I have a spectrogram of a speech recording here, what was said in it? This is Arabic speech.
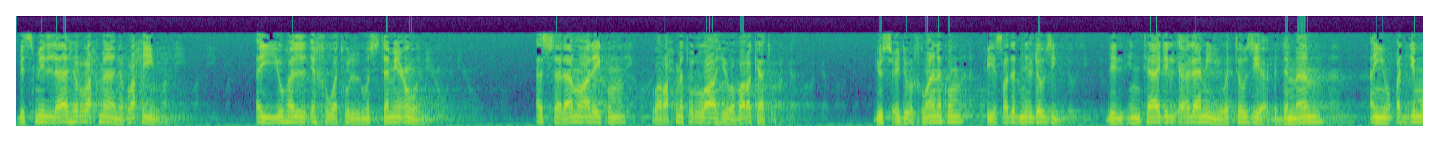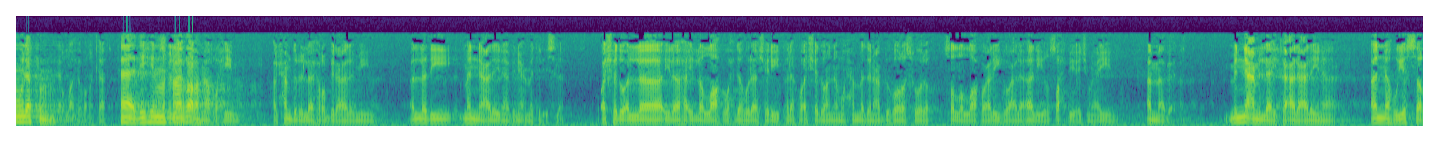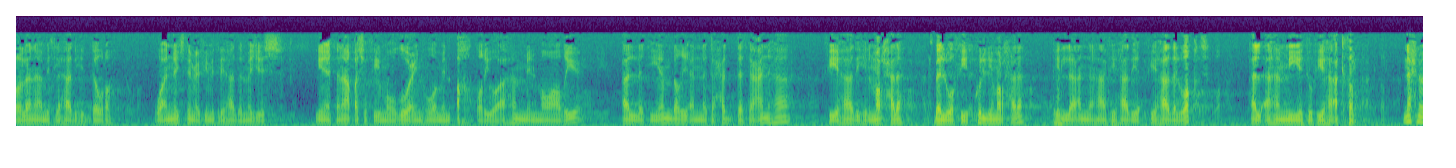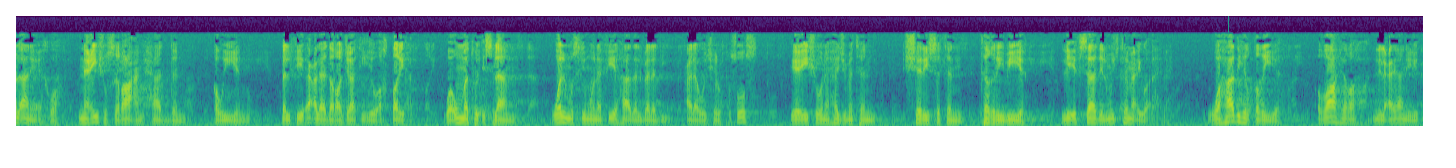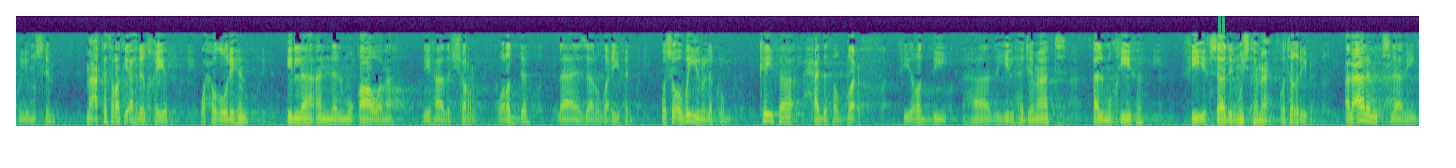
بسم الله الرحمن الرحيم. أيها الإخوة المستمعون السلام عليكم ورحمة الله وبركاته. يسعد إخوانكم في صدى ابن الجوزي للإنتاج الإعلامي والتوزيع بالدمام أن يقدموا لكم الله وبركاته هذه بسم الله الرحمن المحاضره الرحيم. الحمد لله رب العالمين الذي من علينا بنعمة الإسلام. وأشهد أن لا إله إلا الله وحده لا شريك له وأشهد أن محمدا عبده ورسوله صلى الله عليه وعلى آله وصحبه أجمعين. أما بعد من نعم الله تعالى علينا أنه يسر لنا مثل هذه الدورة وأن نجتمع في مثل هذا المجلس لنتناقش في موضوع هو من أخطر وأهم المواضيع التي ينبغي أن نتحدث عنها في هذه المرحلة بل وفي كل مرحلة إلا أنها في هذه في هذا الوقت الأهمية فيها أكثر. نحن الآن يا إخوة نعيش صراعا حادا قويا بل في أعلى درجاته وأخطرها وأمة الإسلام والمسلمون في هذا البلد على وجه الخصوص يعيشون هجمة شرسة تغريبية لإفساد المجتمع وأهله. وهذه القضية ظاهرة للعيان لكل مسلم مع كثرة أهل الخير وحضورهم إلا أن المقاومة لهذا الشر ورده لا يزال ضعيفا. وسأبين لكم كيف حدث الضعف في رد هذه الهجمات المخيفة في إفساد المجتمع وتغريبه. العالم الإسلامي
